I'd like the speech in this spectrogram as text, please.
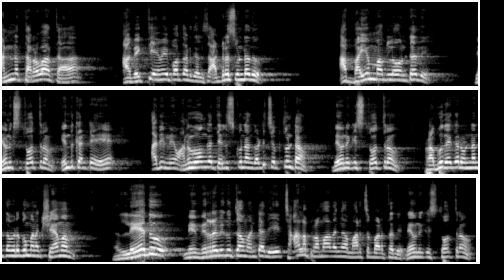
అన్న తర్వాత ఆ వ్యక్తి ఏమైపోతాడో తెలుసా? అడ్రస్ ఉండదు. ఆ భయం మాకులో ఉంటుంది. దేవునికి స్తోత్రం. ఎందుకంటే అది మేము అనుభవంగా తెలుసుకున్నాం కాబట్టి చెప్తుంటాం. దేవునికి స్తోత్రం. ప్రభు దగ్గర ఉన్నంత వరకు మన క్షేమం. లేదు మేము విర్రవిగుతాం అంటే అది చాలా ప్రమాదంగా మార్చబడుతుంది. దేవునికి స్తోత్రం.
